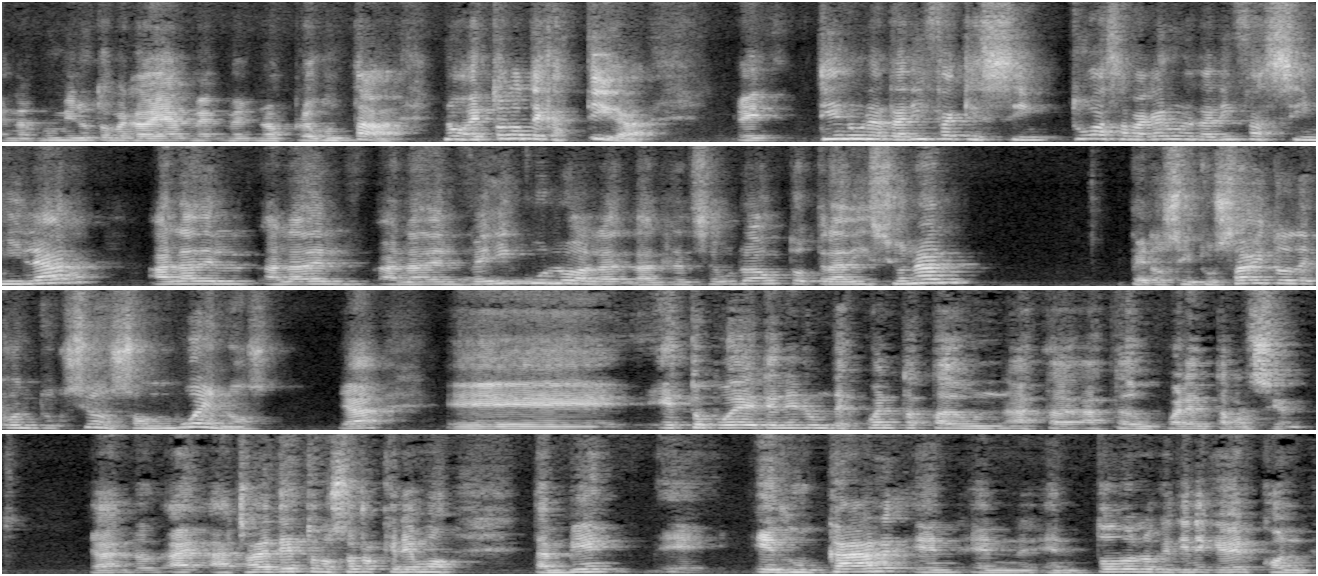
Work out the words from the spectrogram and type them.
en algún minuto me, lo nos preguntaba. No, esto no te castiga. Eh, tiene una tarifa que si tú vas a pagar una tarifa similar a la del, a la del, a la del vehículo, a la, del seguro de auto tradicional, pero si tus hábitos de conducción son buenos, ¿ya? Eh, esto puede tener un descuento hasta de un, hasta, hasta de un 40%. ¿ya? A, través de esto nosotros queremos también eh, educar en, en, en, todo lo que tiene que ver con,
